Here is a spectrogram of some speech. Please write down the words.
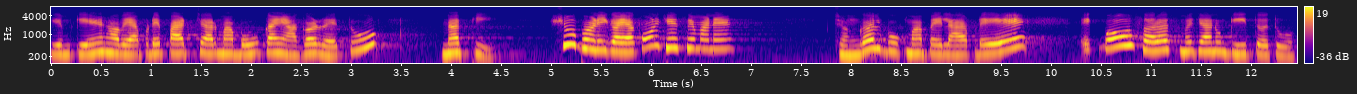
કેમ કે હવે આપણે પાઠ ચારમાં બહુ કાંઈ આગળ રહેતું નથી. શું ભણી ગયા? કોણ કહેશે મને? જંગલ બુકમાં પહેલાં આપણે એક બહુ સરસ મજાનું ગીત હતું.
